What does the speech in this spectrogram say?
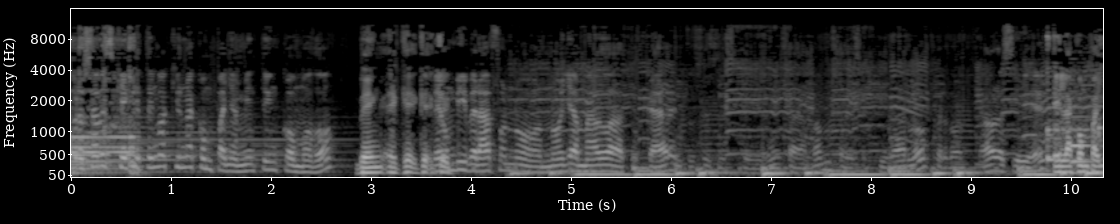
pero ¿sabes qué? Que tengo aquí un acompañamiento incómodo Ven, eh, que- que- de que- un vibráfono no llamado a tocar, entonces este, vamos a, vamos a desactivarlo, perdón. Ahora sí, ¿eh? el acompañ-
